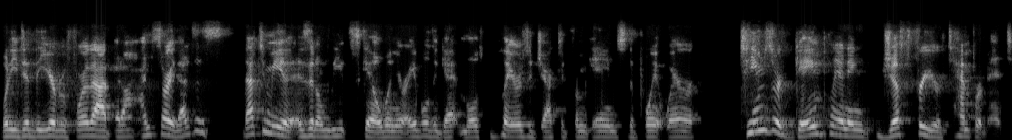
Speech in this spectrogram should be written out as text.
what he did the year before that. But I, am sorry, that's a that to me is an elite skill when you're able to get multiple players ejected from games to the point where teams are game planning just for your temperament.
